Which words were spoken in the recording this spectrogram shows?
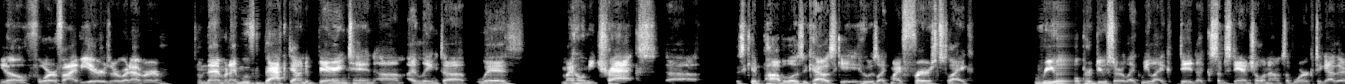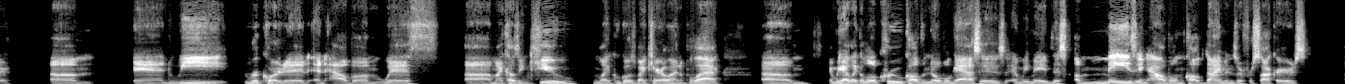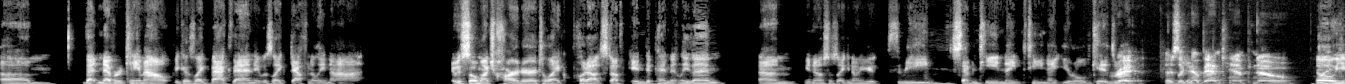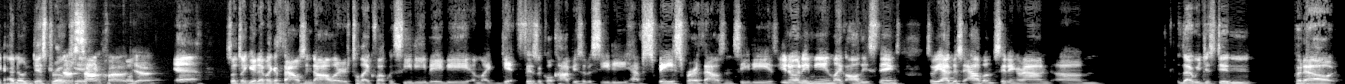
you know, four or five years or whatever. And then when I moved back down to Barrington, um, I linked up with my homie Trax, uh, this kid Pablo Zukowski, who was like my first like real producer like we like did like substantial amounts of work together um and we recorded an album with uh my cousin q like who goes by carolina black um and we had like a little crew called the noble gases and we made this amazing album called diamonds are for suckers um that never came out because like back then it was like definitely not it was so much harder to like put out stuff independently then. Um, you know, so it's like, you know, you're three, 17, 19, 8 year old kids. Right. There's like Yeah. no Bandcamp, no No, like, yeah, no distro no kit. SoundCloud. Oh, Yeah. Yeah. So it's like you'd have like a thousand dollars to like fuck with CD baby and like get physical copies of a CD, have space for a thousand CDs. You know what I mean? Like all these things. So we had this album sitting around um, that we just didn't put out,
